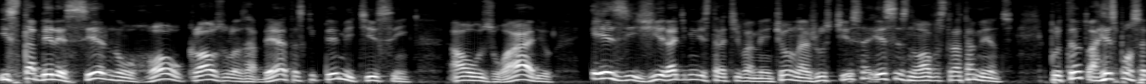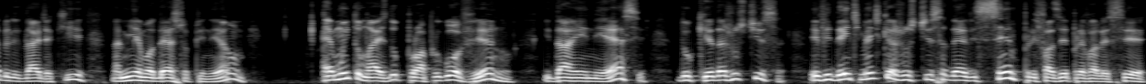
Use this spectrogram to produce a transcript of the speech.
estabelecer no rol cláusulas abertas que permitissem ao usuário exigir administrativamente ou na justiça esses novos tratamentos. Portanto, a responsabilidade aqui, na minha modesta opinião, é muito mais do próprio governo e da ANS do que da justiça. Evidentemente que a justiça deve sempre fazer prevalecer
